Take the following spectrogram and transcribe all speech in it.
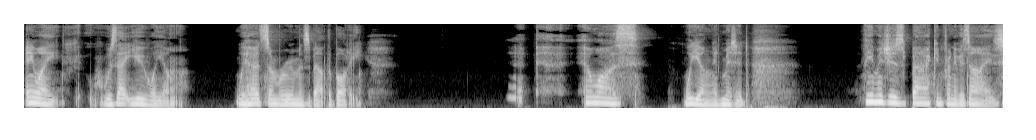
Anyway, was that you, Wei Young? We heard some rumors about the body. It was, Wei Young admitted. The image is back in front of his eyes,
